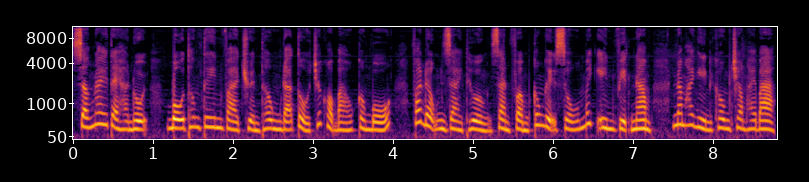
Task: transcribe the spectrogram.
Sáng nay tại Hà Nội, Bộ Thông tin và Truyền thông đã tổ chức họp báo công bố phát động giải thưởng sản phẩm công nghệ số Make in Việt Nam năm 2023.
